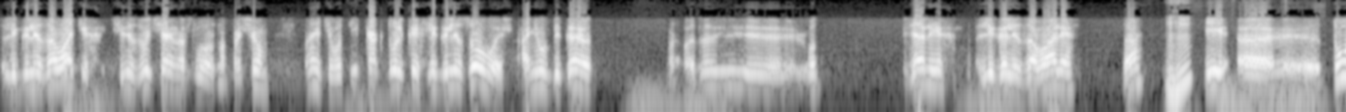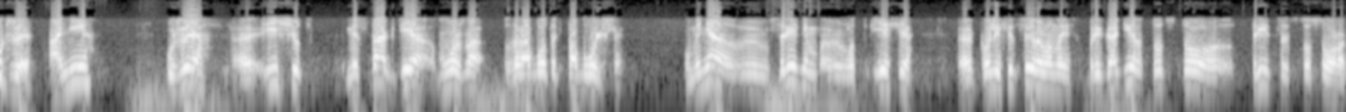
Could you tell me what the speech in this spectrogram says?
легализовать их чрезвычайно сложно. Причем, знаете, вот и как только их легализовываешь, они убегают. Э, Вот взяли их, легализовали, да, Мгм. и э, тут же они уже э, ищут места, где можно заработать побольше. У меня э, в среднем, э, вот если э, квалифицированный бригадир, тот 130-140,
